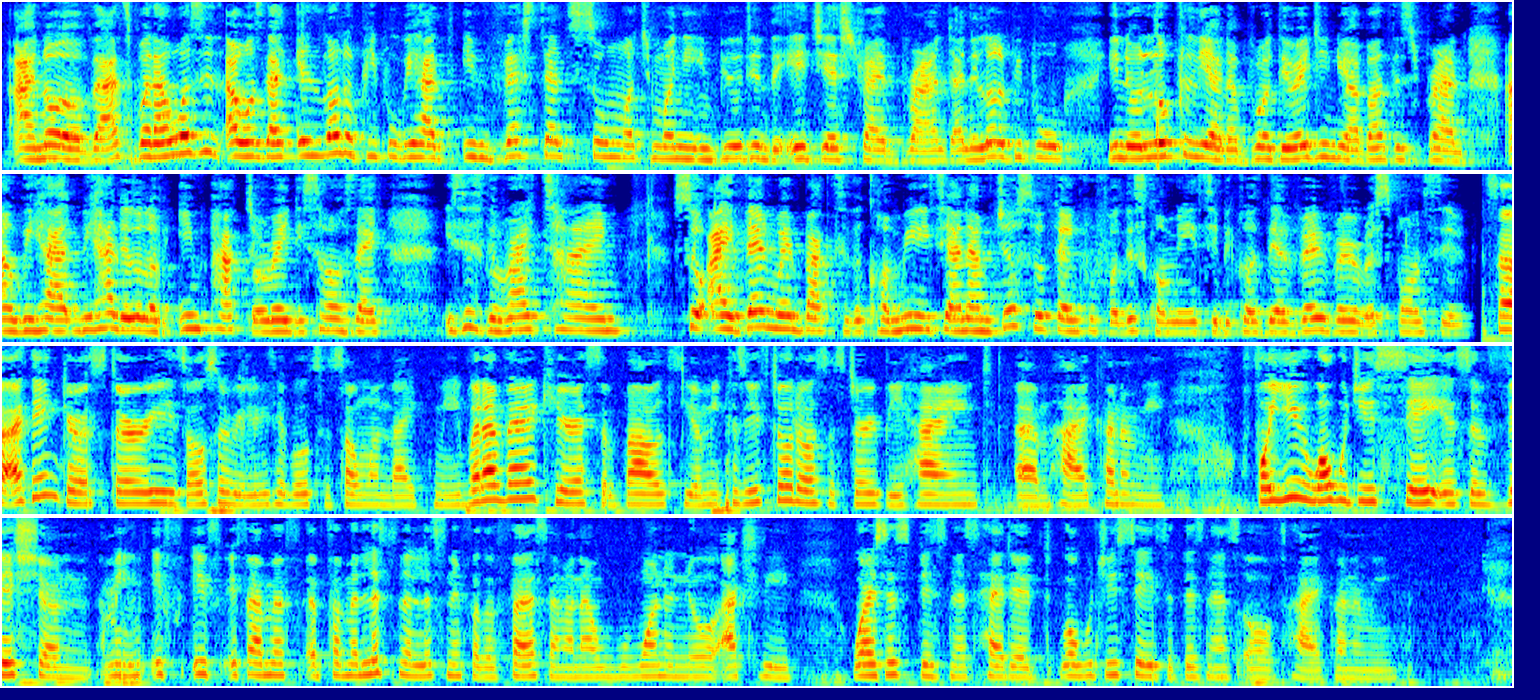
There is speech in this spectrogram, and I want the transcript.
and all of that. But I wasn't, I was like, a lot of people, we had invested so much money in building the AGS Tribe brand. And a lot of people, you know, locally and abroad, they already knew about this brand. And we had, we had a lot of impact already. So I was like, is this the right time? So I then went back to the community and I'm just so thankful for this community because they're very, very responsive. So I think your story is also relatable to someone like me. But I'm very curious about you, me because you've told us the story behind um, Herconomy for you, what would you say is a vision? I mean, if if, if I'm a if I'm a listener listening for the first time and I want to know actually where is this business headed, what would you say is the business of Herconomy?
